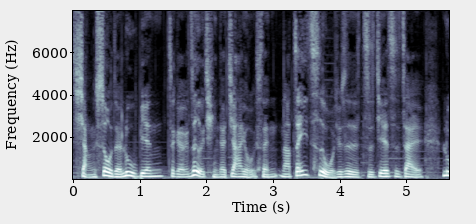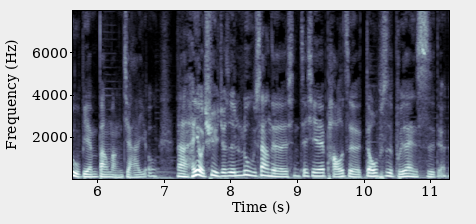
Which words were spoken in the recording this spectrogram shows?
享受着路边这个热情的加油声。那这一次我就是直接是在路边帮忙加油。那很有趣，就是路上的这些跑者都是不认识的，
